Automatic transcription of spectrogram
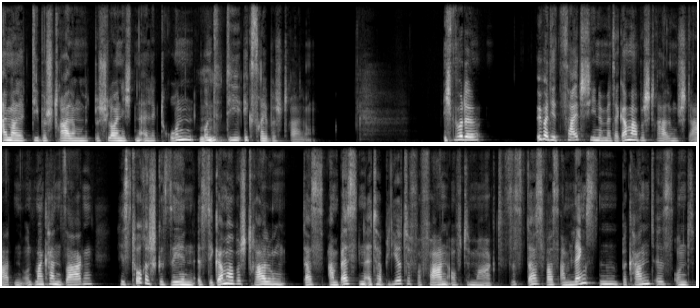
einmal die Bestrahlung mit beschleunigten Elektronen mhm. und die X-Ray-Bestrahlung. Ich würde über die Zeitschiene mit der Gamma-Bestrahlung starten und man kann sagen, historisch gesehen ist die Gamma-Bestrahlung das am besten etablierte Verfahren auf dem Markt. Es ist das, was am längsten bekannt ist und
